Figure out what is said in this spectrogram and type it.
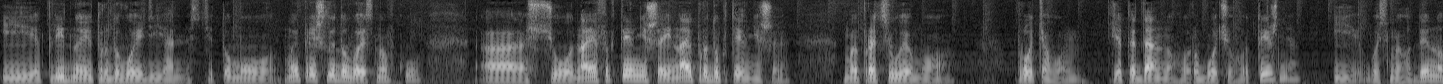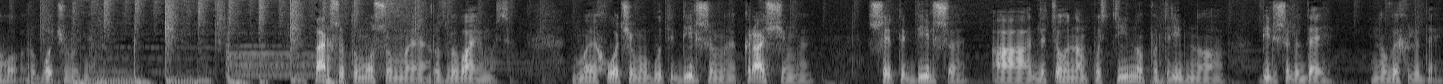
і плідної трудової діяльності. Тому ми прийшли до висновку, що найефективніше і найпродуктивніше ми працюємо протягом п'ятиденного робочого тижня і восьмигодинного робочого дня. Перше, тому що ми розвиваємося. Ми хочемо бути більшими, кращими, шити більше, а для цього нам постійно потрібно більше людей, нових людей.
